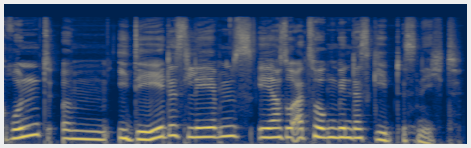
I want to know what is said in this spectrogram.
Grundidee ähm, des Lebens eher so erzogen bin, das gibt es nicht.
